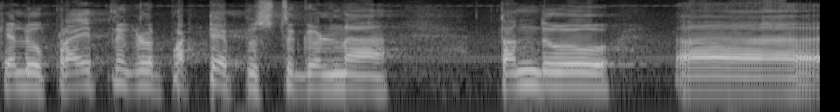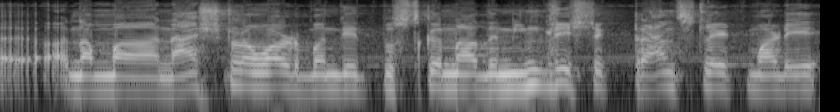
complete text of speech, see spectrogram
ಕೆಲವು ಪ್ರಯತ್ನಗಳು ಪಟ್ಟೆ ಪುಸ್ತಕಗಳನ್ನ ತಂದು ನಮ್ಮ ನ್ಯಾಷನಲ್ ಅವಾರ್ಡ್ ಬಂದಿದ್ದ ಪುಸ್ತಕನ ಅದನ್ನು ಇಂಗ್ಲೀಷಿಗೆ ಟ್ರಾನ್ಸ್ಲೇಟ್ ಮಾಡಿ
